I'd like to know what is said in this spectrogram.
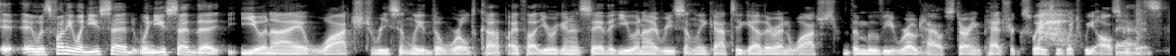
it, it was funny when you said when you said that you and I watched recently the World Cup. I thought you were going to say that you and I recently got together and watched the movie Roadhouse starring Patrick Swayze, which we also that's, did.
